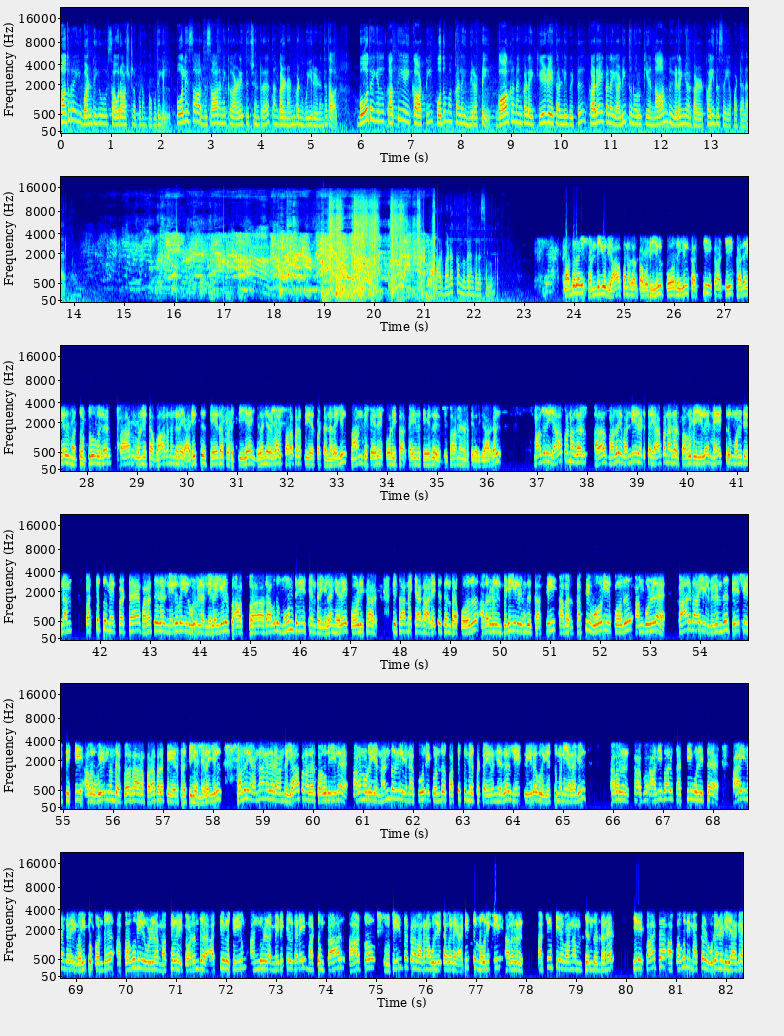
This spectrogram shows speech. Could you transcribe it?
மதுரை வண்டியூர் சௌராஷ்டிரபுரம் பகுதியில் போலீசார் விசாரணைக்கு அழைத்துச் சென்ற தங்கள் நண்பன் உயிரிழந்ததால் போதையில் கத்தியை காட்டி பொதுமக்களை மிரட்டி வாகனங்களை கீழே தள்ளிவிட்டு கடைகளை அடித்து நொறுக்கிய நான்கு இளைஞர்கள் கைது செய்யப்பட்டனர். வணக்கம் விவரங்களை சொல்லுங்க மதுரை வண்டியூர் யாப்பநகர் பகுதியில் போதையில் கத்தியை காட்டி கடைகள் மற்றும் டூ வீலர் கார் உள்ளிட்ட வாகனங்களை அடித்து சேதப்படுத்திய இளைஞர்களால் பரபரப்பு ஏற்பட்ட நிலையில் நான்கு பேரை போலீசார் கைது செய்து விசாரணை நடத்தி வருகிறார்கள். மதுரை யாப்பநகர் அதாவது மதுரை வண்டியூர் எடுத்த யாப்பநகர் பகுதியில நேற்று முன்தினம் பத்துக்கும் மேற்பட்ட வழக்குகள் நிலுவையில் உள்ள நிலையில் அதாவது மூன் தினேஷ் என்ற இளைஞரை போலீசார் விசாரணைக்காக அழைத்து சென்ற போது அவர்களின் பிடியில் இருந்து தப்பி அவர் தப்பி ஓடிய போது அங்குள்ள கால்வாயில் விழுந்து சேற்றில் சிக்கி அவர் உயிரிழந்த விவகாரம் பரபரப்பை ஏற்படுத்திய நிலையில் மதுரை அண்ணாநகர் அந்த யாப்பநகர் பகுதியில அவனுடைய நண்பர்கள் என கூறிக்கொண்டு பத்துக்கும் மேற்பட்ட இளைஞர்கள் நேற்று இரவு எட்டு மணி அளவில் அவர்கள் அதிபால் கத்தி உள்ளிட்ட ஆயுதங்களை வைத்துக் கொண்டு அப்பகுதியில் உள்ள மக்களை தொடர்ந்து அச்சுறுத்தியும் அங்குள்ள மெடிக்கல் கடை மற்றும் கார் ஆட்டோ இருசக்கர வாகனம் உள்ளிட்டவர்களை அடித்து நொறுக்கி அவர்கள் அச்சுறுத்திய வண்ணம் சென்றிருந்தனர் இதை பார்த்த அப்பகுதி மக்கள் உடனடியாக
